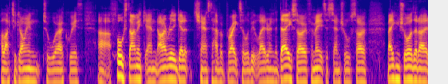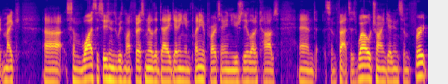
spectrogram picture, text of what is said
I like to go in to work with uh, a full stomach, and I don't really get a chance to have a break till a bit later in the day. So for me, it's essential. So making sure that I make uh, some wise decisions with my first meal of the day, getting in plenty of protein, usually a lot of carbs and some fats as well. Try and get in some fruit.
